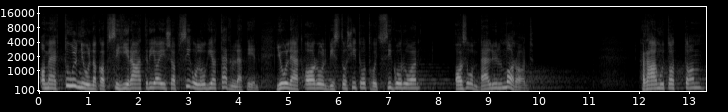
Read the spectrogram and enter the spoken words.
amelyek túlnyúlnak a pszichiátria és a pszichológia területén. Jól lehet arról biztosított, hogy szigorúan azon belül marad. Rámutattam,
